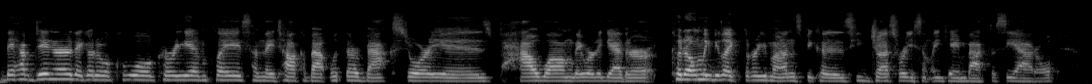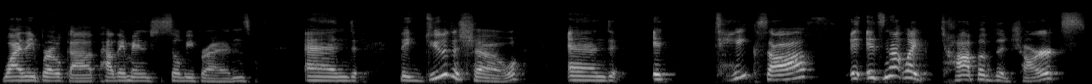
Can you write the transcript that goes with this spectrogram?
they have dinner they go to a cool korean place and they talk about what their backstory is how long they were together could only be like three months because he just recently came back to seattle why they broke up how they managed to still be friends and they do the show and it takes off it- it's not like top of the charts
